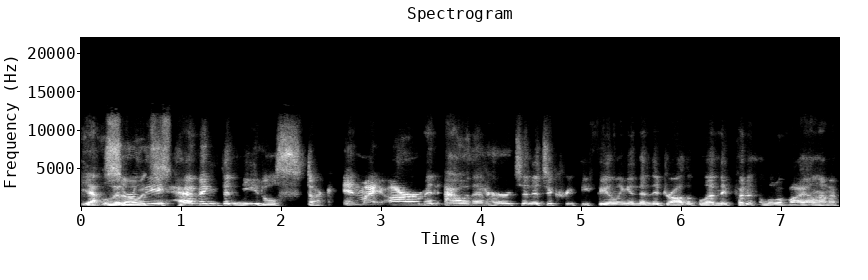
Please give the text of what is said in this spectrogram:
Yeah literally so having the needle stuck in my arm and ow that hurts and it's a creepy feeling. And then they draw the blood and they put it in a little vial and i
